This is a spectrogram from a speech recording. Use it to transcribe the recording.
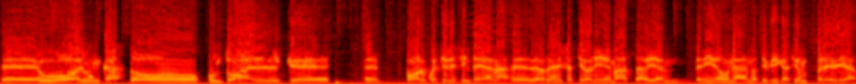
Eh, hubo algún caso puntual que eh, por cuestiones internas de, organización y demás habían tenido una notificación previa,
